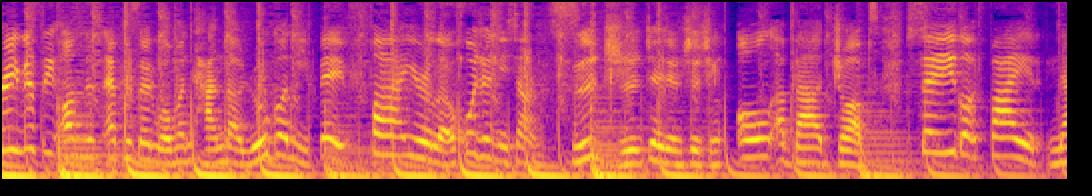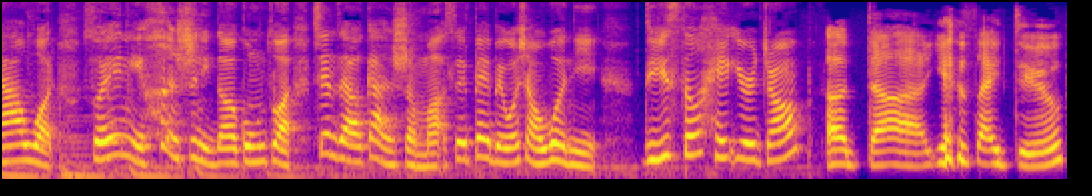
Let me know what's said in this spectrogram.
Previously on this episode，我们谈到，如果你被 fire 了，或者你想辞职这件事情，all about jobs。So you got fired，now what？所以你恨是你的工作，现在要干什么？所以贝贝，我想问你，Do you still hate your job？呃、d uh, yes I do。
